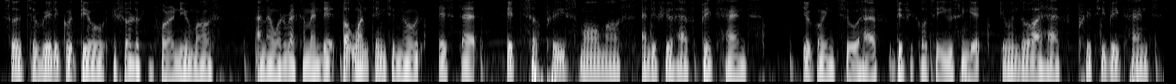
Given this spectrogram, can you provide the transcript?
So it's a really good deal if you're looking for a new mouse and I would recommend it. But one thing to note is that it's a pretty small mouse and if you have big hands you're going to have difficulty using it. Even though I have pretty big hands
